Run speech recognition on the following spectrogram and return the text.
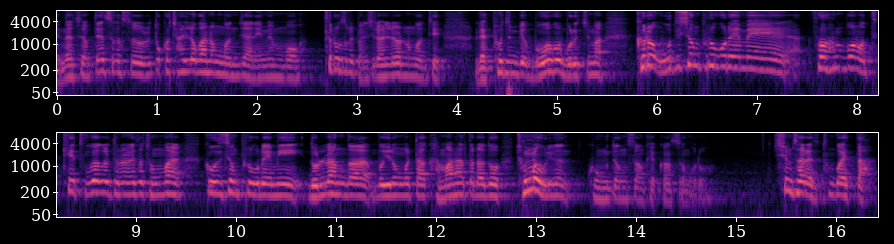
옛날처럼 댄스 가수를 똑같이 하려고 하는 건지 아니면 뭐 트롯으로 변신하려는 건지 래퍼 준비 뭐하고 모르겠지만 그런 오디션 프로그램에서 한번 어떻게 두각을 드러내서 정말 그 오디션 프로그램이 논란과 뭐 이런 걸 다 감안하더라도 정말 우리는 공정성 객관성으로 심사를 해서 통과했다.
